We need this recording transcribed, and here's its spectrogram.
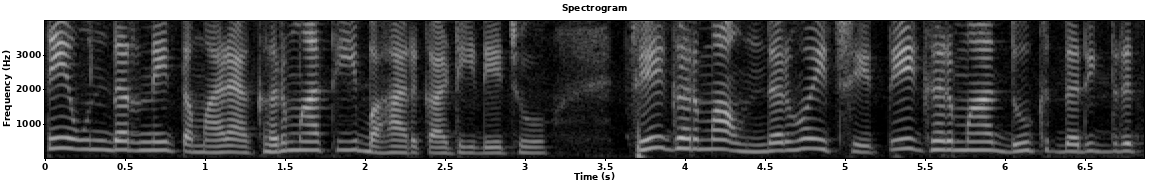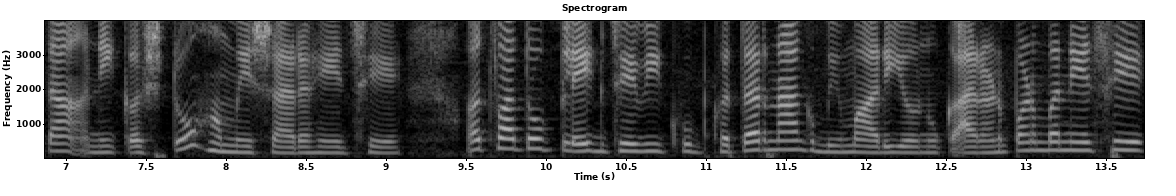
તે ઉંદરને તમારા ઘરમાંથી બહાર કાઢી દેજો. જે ઘરમાં ઉંદર હોય છે, તે ઘરમાં દુઃખ, દરિદ્રતા અને કષ્ટો હંમેશા રહે છે. અથવા તો પ્લેગ જેવી ખૂબ ખતરનાક બીમારીઓનું કારણ પણ બને છે.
